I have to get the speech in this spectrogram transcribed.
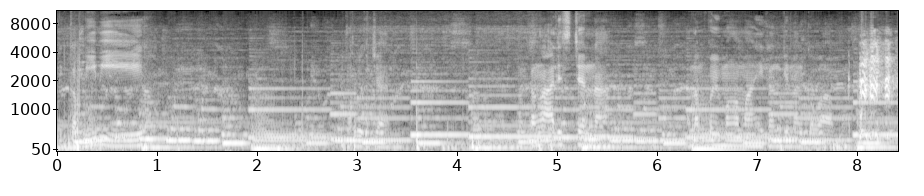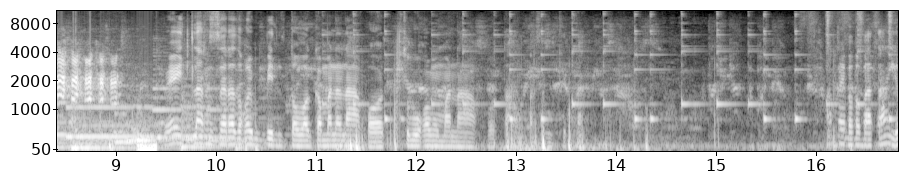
di ka, baby. Tulog dyan. Huwag kang aalis dyan, ha. Alam ko yung mga mahikang ginagawa mo. Wait lang, sarado ko yung pinto. Huwag ka mananakot. Subukan mo manakot. Tapasin kita. Okay, bababa tayo.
